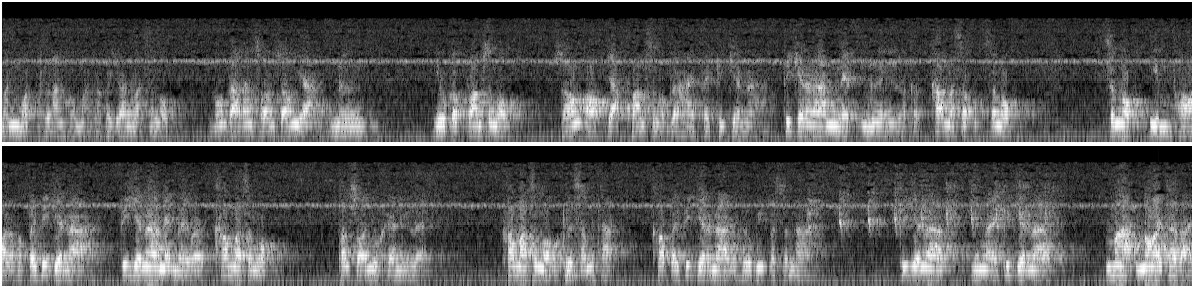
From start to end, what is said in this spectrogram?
มันหมดพลังของมันเราก็ย้อนมาสงบหลวงตาท่านสอนสองอย่างหนึ่งอยู่กับความสงบ สองออกจากความสงบแล้วให้ไปพิจารณา พิจารณาเหน็ดเหนื่อยแล้วก็เข้ามาสงบ สงบอิ่มพอแล้วก็ไปพิจารณา พิจารณาเหน็ดเหนื่อยว่าเข้ามาสงบท่านสอนอยู่แค่นี้แหละ เข้ามาสงบก็คือสมถะเข้าไปพิจารณาก็คือวิปัสนา พิจารณายังไงพิจารณามากน้อยเท่าไหร่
